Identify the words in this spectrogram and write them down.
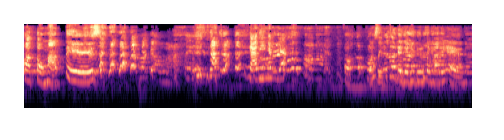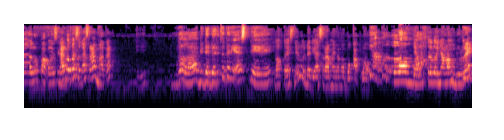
Otomatis. Gak diinget ya? Oh, waktu itu lo udah jadi dulu sama Ria ya? Udah lupa kalau sih. Kan lo masuk asrama kan? Enggak lah, bidadari itu dari SD. Waktu SD lo udah di asrama sama bokap lo. Ya belum. Yang waktu lo nyolong durian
